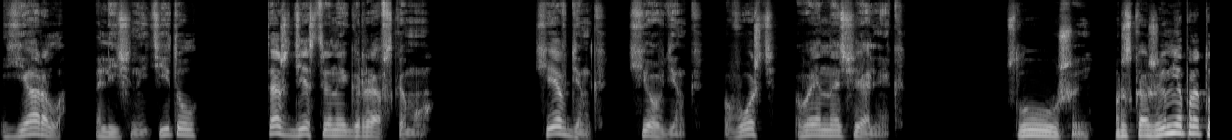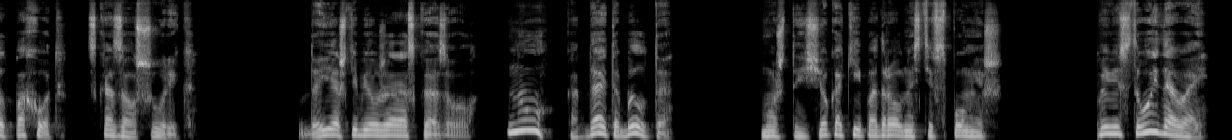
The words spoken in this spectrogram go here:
Ярл — личный титул, тождественный графскому. Хевдинг Хевдинг, вождь, военачальник. «Слушай, расскажи мне про тот поход», — сказал Шурик. «Да я ж тебе уже рассказывал». «Ну, когда это был-то? Может, ты еще какие подробности вспомнишь? Повествуй давай».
